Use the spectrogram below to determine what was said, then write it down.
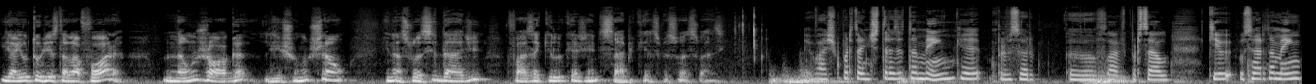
E aí o turista lá fora não joga lixo no chão. E na sua cidade faz aquilo que a gente sabe que as pessoas fazem. Eu acho importante trazer também, que, professor uh, Flávio Porcelo, que o senhor também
